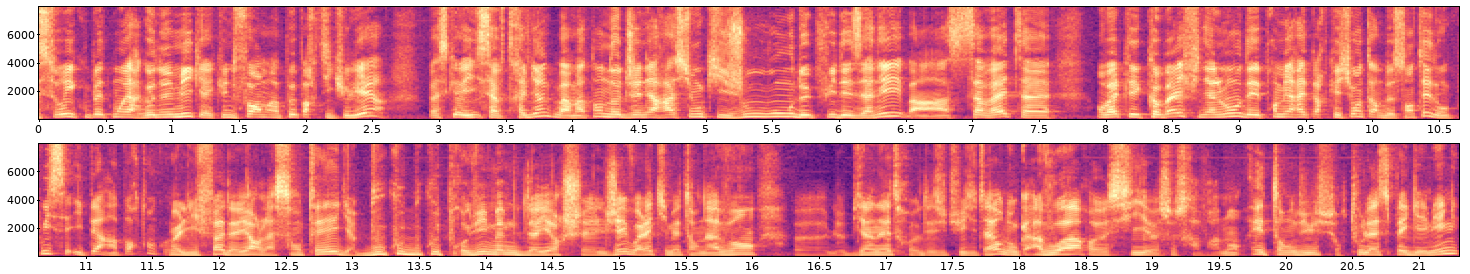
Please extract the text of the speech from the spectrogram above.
souris complètement ergonomiques avec une forme un peu particulière, parce qu'ils savent très bien que bah, maintenant, notre génération qui jouons depuis des années, ça va être, euh, on va être les cobayes finalement des premières répercussions en termes de santé. Donc oui, c'est hyper important. Quoi. Ouais, L'IFA, d'ailleurs, la santé, il y a beaucoup, beaucoup de produits, même d'ailleurs chez LG, voilà, qui mettent en avant euh, le bien-être des utilisateurs. Donc, à voir euh, si euh, ce sera vraiment étendu sur tout l'aspect gaming.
